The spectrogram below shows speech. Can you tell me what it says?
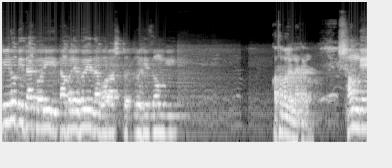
বিরোধিতা করি, তাহলে হয়ে যাব রাষ্ট্রদ্রোহী জঙ্গি। কথা বলেন না কেন? সঙ্গে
